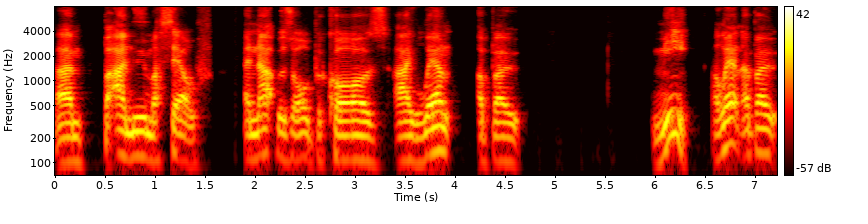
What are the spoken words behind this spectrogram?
Um, but I knew myself. And that was all because I learnt about me. I learnt about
